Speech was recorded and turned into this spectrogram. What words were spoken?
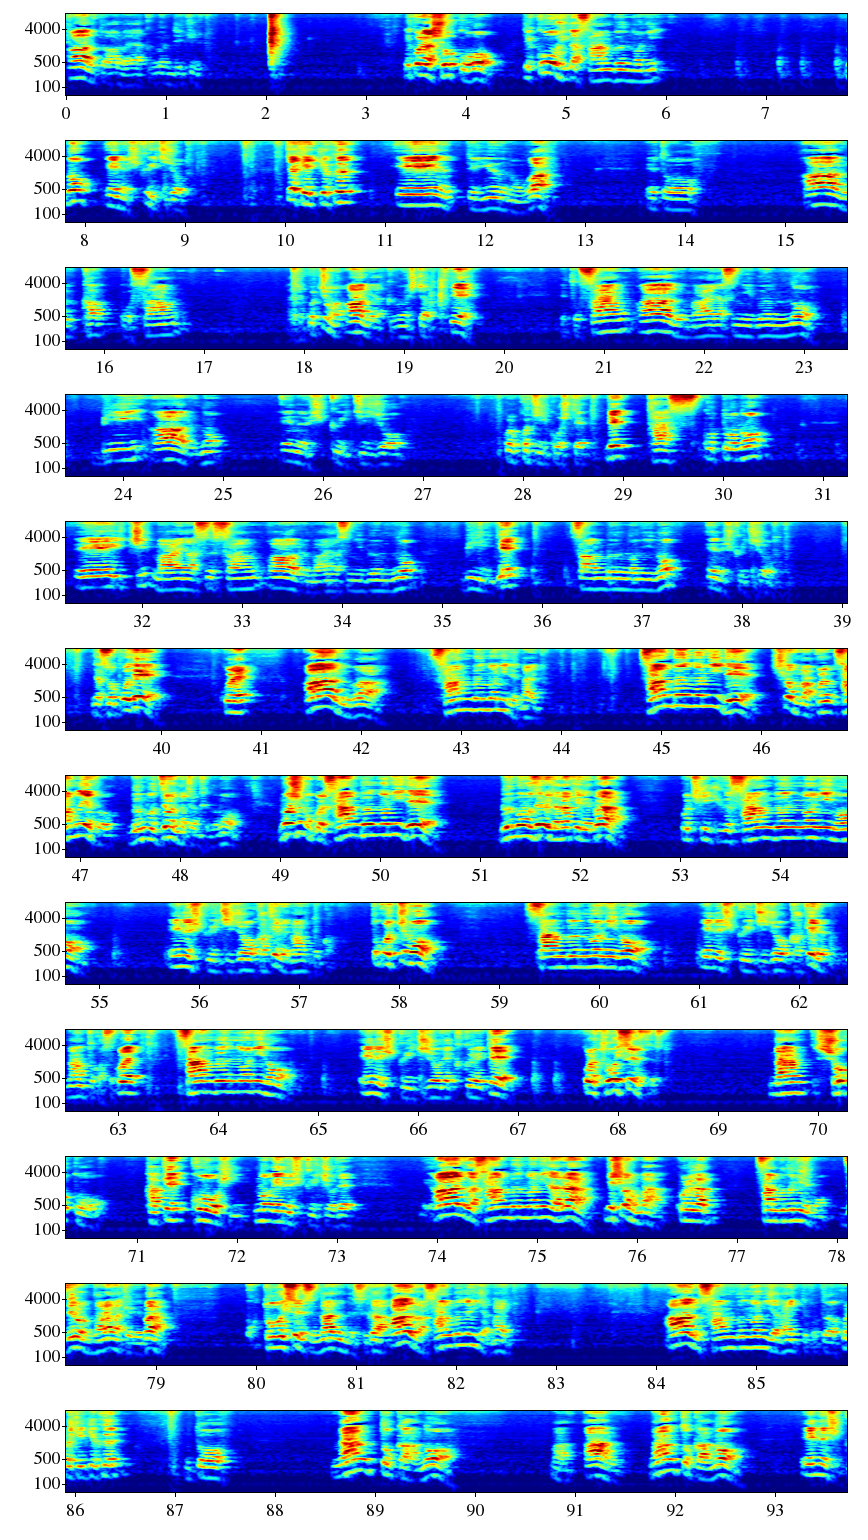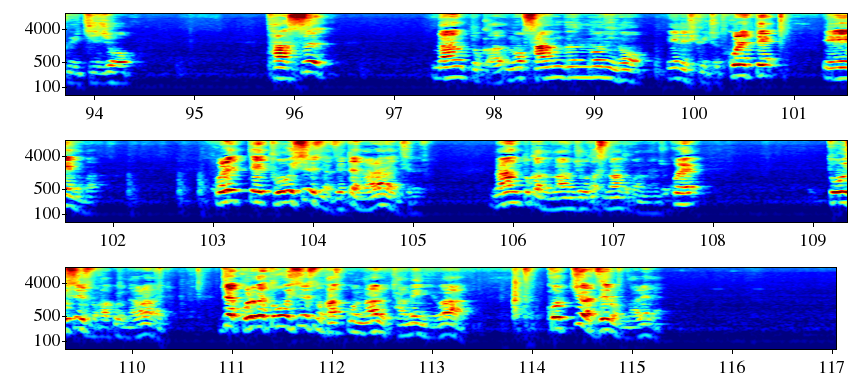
r と r は約分できると。でこれは諸項。で項比が3分の2の n-1 乗と。じゃあ結局 an っていうのはえっと r かっこ3こっちも r 約分しちゃってえっと 3r-2 分の br の n-1 乗。これこっち移行して。で足すことの a1-3r-2 分の b で3分の2の n-1 乗と。じゃあそこでこれ r は3分の2でないと。3分の2でしかもまあこれ3分の2だと分母0になっちゃうんですけどももしもこれ3分の2で分母も0じゃなければこっち結局3分の2の n-1 乗かけるなんとか。とこっちも3分の2の n-1 乗かけるなんとか。してこれ3分の2の n-1 乗でくくれてこれ統一列です。と。何諸項かけ項比の n-1 乗で、r が3分の2なら、で、しかもまあ、これが3分の2でも0にならなければ、統一列になるんですが、r は3分の2じゃないと。r3 分の2じゃないってことは、これ結局、えっと、なんとかの、まあ、r、なんとかの n-1 乗足すなんとかの3分の2の n-1 乗これって an がこれって統一列には絶対ならないですよねなんとかの何乗足すなんとかの何乗これ統一列の格好にならないと。じゃあこれが統一列の格好になるためにはこっちは0になれない。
